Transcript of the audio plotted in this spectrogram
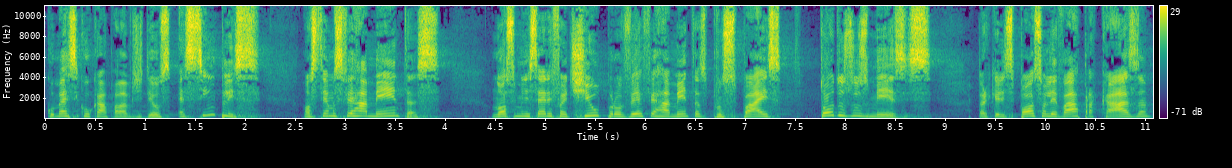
comece a inculcar a palavra de Deus. É simples. Nós temos ferramentas. Nosso Ministério Infantil provê ferramentas para os pais todos os meses, para que eles possam levar para casa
